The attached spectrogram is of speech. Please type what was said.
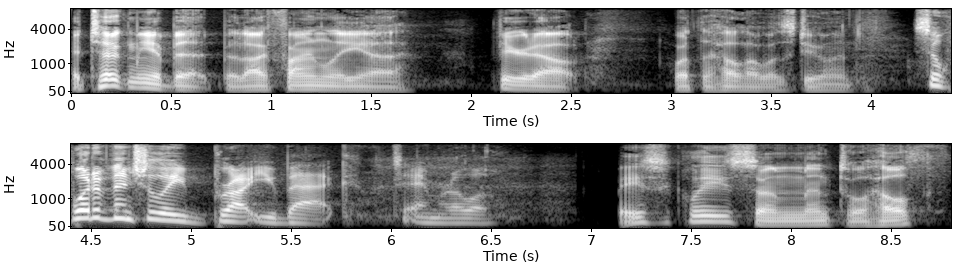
it took me a bit, but I finally uh, figured out what the hell I was doing. So what eventually brought you back to Amarillo? Basically, some mental health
